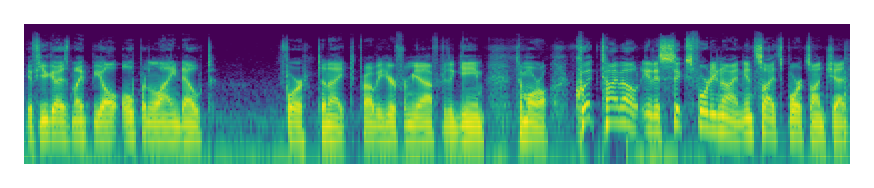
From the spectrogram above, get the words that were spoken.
if you guys might be all open lined out for tonight. Probably hear from you after the game tomorrow. Quick timeout. It is 649 Inside Sports on CHED.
